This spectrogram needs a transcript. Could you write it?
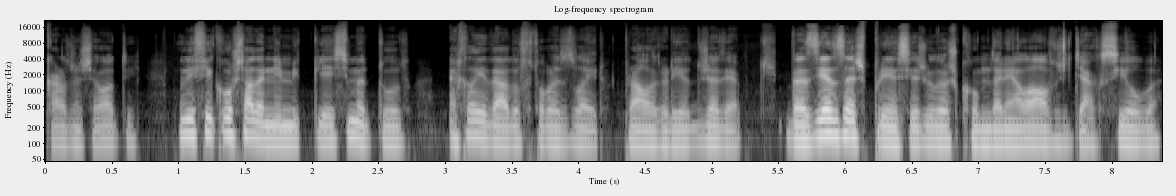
Carlos Ancelotti, modificou o estado anímico e, acima de tudo, a realidade do futebol brasileiro, para a alegria dos adeptos. Baseando-se na experiência de jogadores como Daniel Alves e Tiago Silva,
